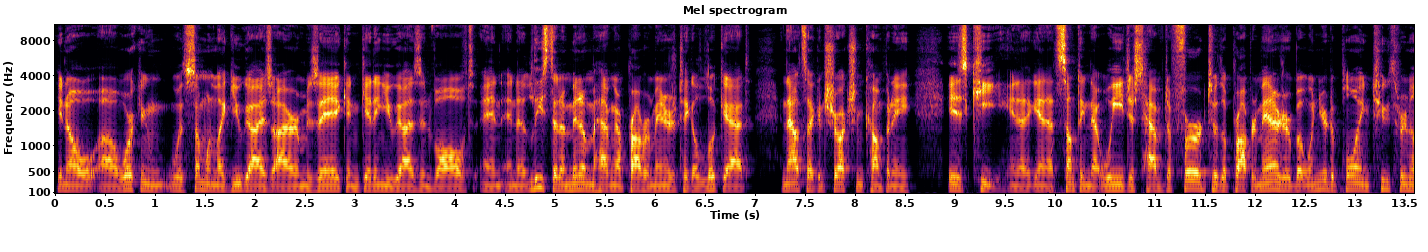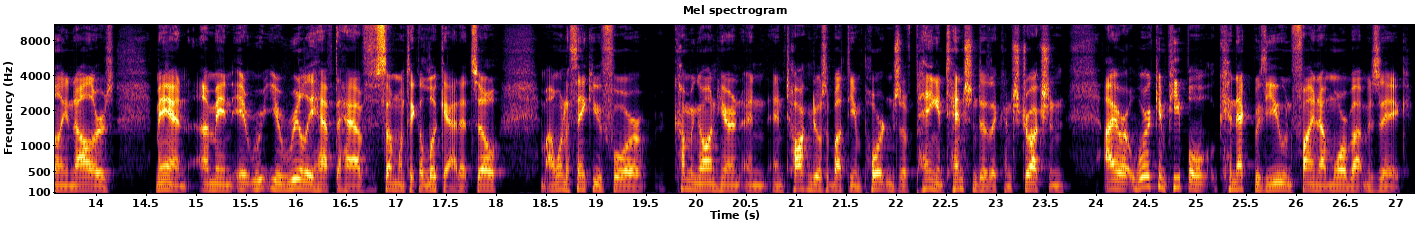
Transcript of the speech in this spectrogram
you know, uh, working with someone like you guys, Ira Mosaic, and getting you guys involved, and, and at least at a minimum, having a proper manager take a look at an outside construction company is key. And again, that's something that we just have deferred to the property manager. But when you're deploying two, three million dollars, man, I mean, it, you really have to have someone take a look at it. So I want to thank you for coming on here and, and, and talking to us about the importance of paying attention to the construction. Ira, where can people connect with you and find out more about Mosaic?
